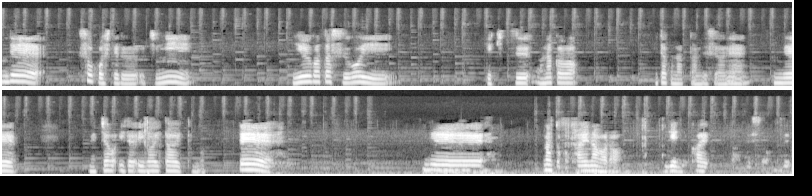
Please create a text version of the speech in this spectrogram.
で、そうこうしてるうちに、夕方すごい激痛、お腹が痛くなったんですよね。で、めっちゃ胃が痛いと思って、で、なんとか耐えながら家に帰ったんですよ。で、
